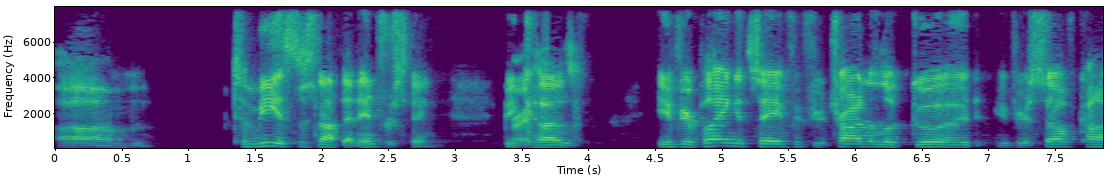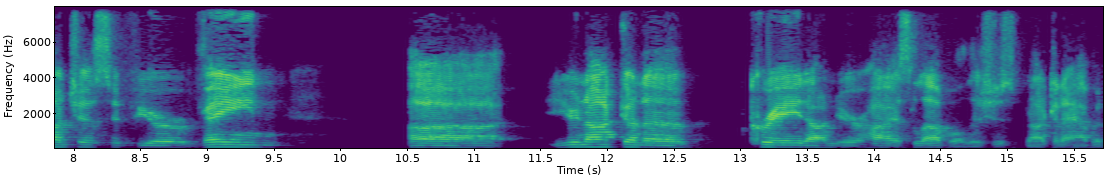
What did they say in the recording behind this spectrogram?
um, to me, it's just not that interesting because if you're playing it safe, if you're trying to look good, if you're self-conscious, if you're vain, uh, you're not gonna create on your highest level. It's just not gonna happen.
